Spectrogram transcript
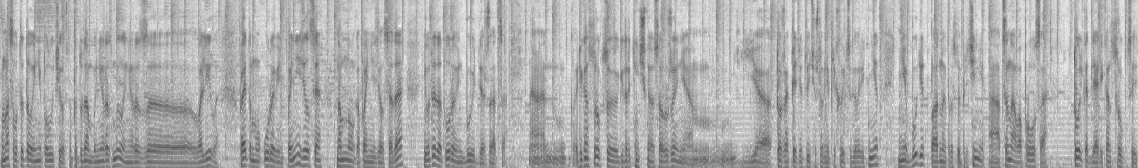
у нас вот этого и не получилось, чтобы эту дамбу не размыло, не развалило. Поэтому уровень понизился, намного понизился, да, и вот этот уровень будет держаться. Э, реконструкцию гидротехнического сооружения я тоже опять отвечу, что мне приходится говорить нет, не будет по одной простой причине. А цена вопроса только для реконструкции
